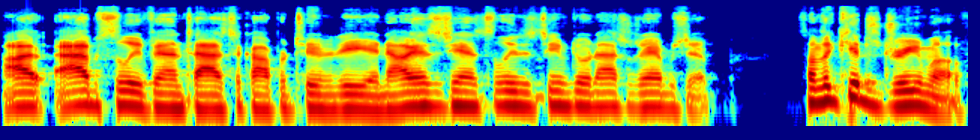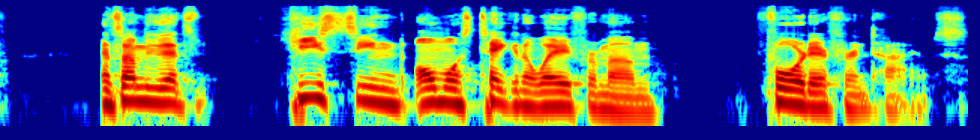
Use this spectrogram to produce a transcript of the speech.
I, absolutely fantastic opportunity, and now he has a chance to lead his team to a national championship. Something kids dream of, and something that's he's seen almost taken away from him four different times.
